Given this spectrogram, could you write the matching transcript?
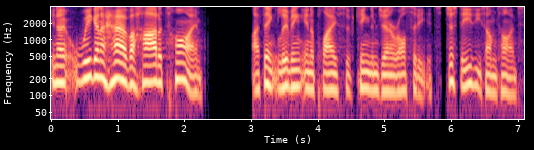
You know, we're going to have a harder time, I think, living in a place of kingdom generosity. It's just easy sometimes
